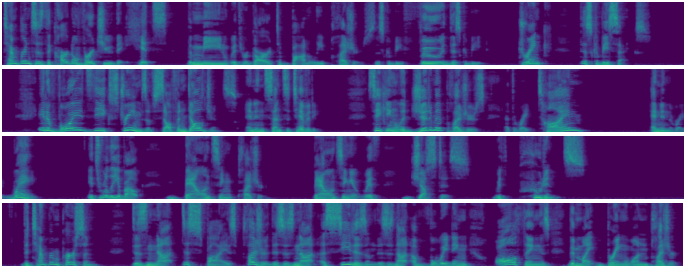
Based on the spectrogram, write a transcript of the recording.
Temperance is the cardinal virtue that hits the mean with regard to bodily pleasures. This could be food, this could be drink, this could be sex. It avoids the extremes of self indulgence and insensitivity, seeking legitimate pleasures at the right time and in the right way. It's really about balancing pleasure, balancing it with justice, with prudence. The temperate person does not despise pleasure. This is not ascetism. This is not avoiding all things that might bring one pleasure.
